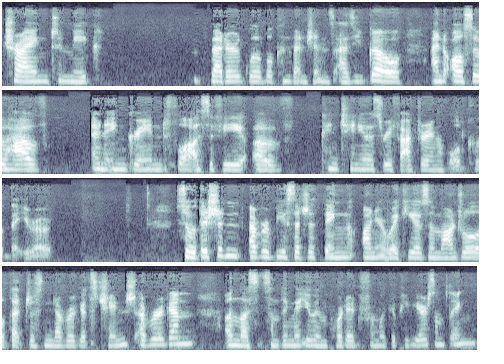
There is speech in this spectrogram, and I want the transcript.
trying to make better global conventions as you go and also have an ingrained philosophy of continuous refactoring of old code that you wrote. So there shouldn't ever be such a thing on your wiki as a module that just never gets changed ever again, unless it's something that you imported from Wikipedia or something.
